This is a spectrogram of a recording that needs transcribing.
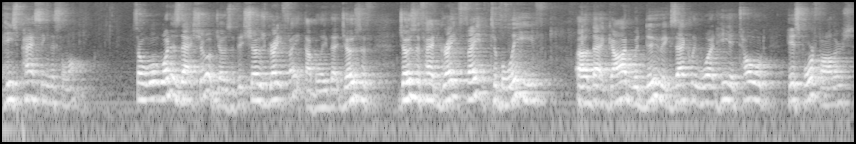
he's passing this along. So, what does that show of Joseph? It shows great faith, I believe, that Joseph, Joseph had great faith to believe uh, that God would do exactly what he had told his forefathers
